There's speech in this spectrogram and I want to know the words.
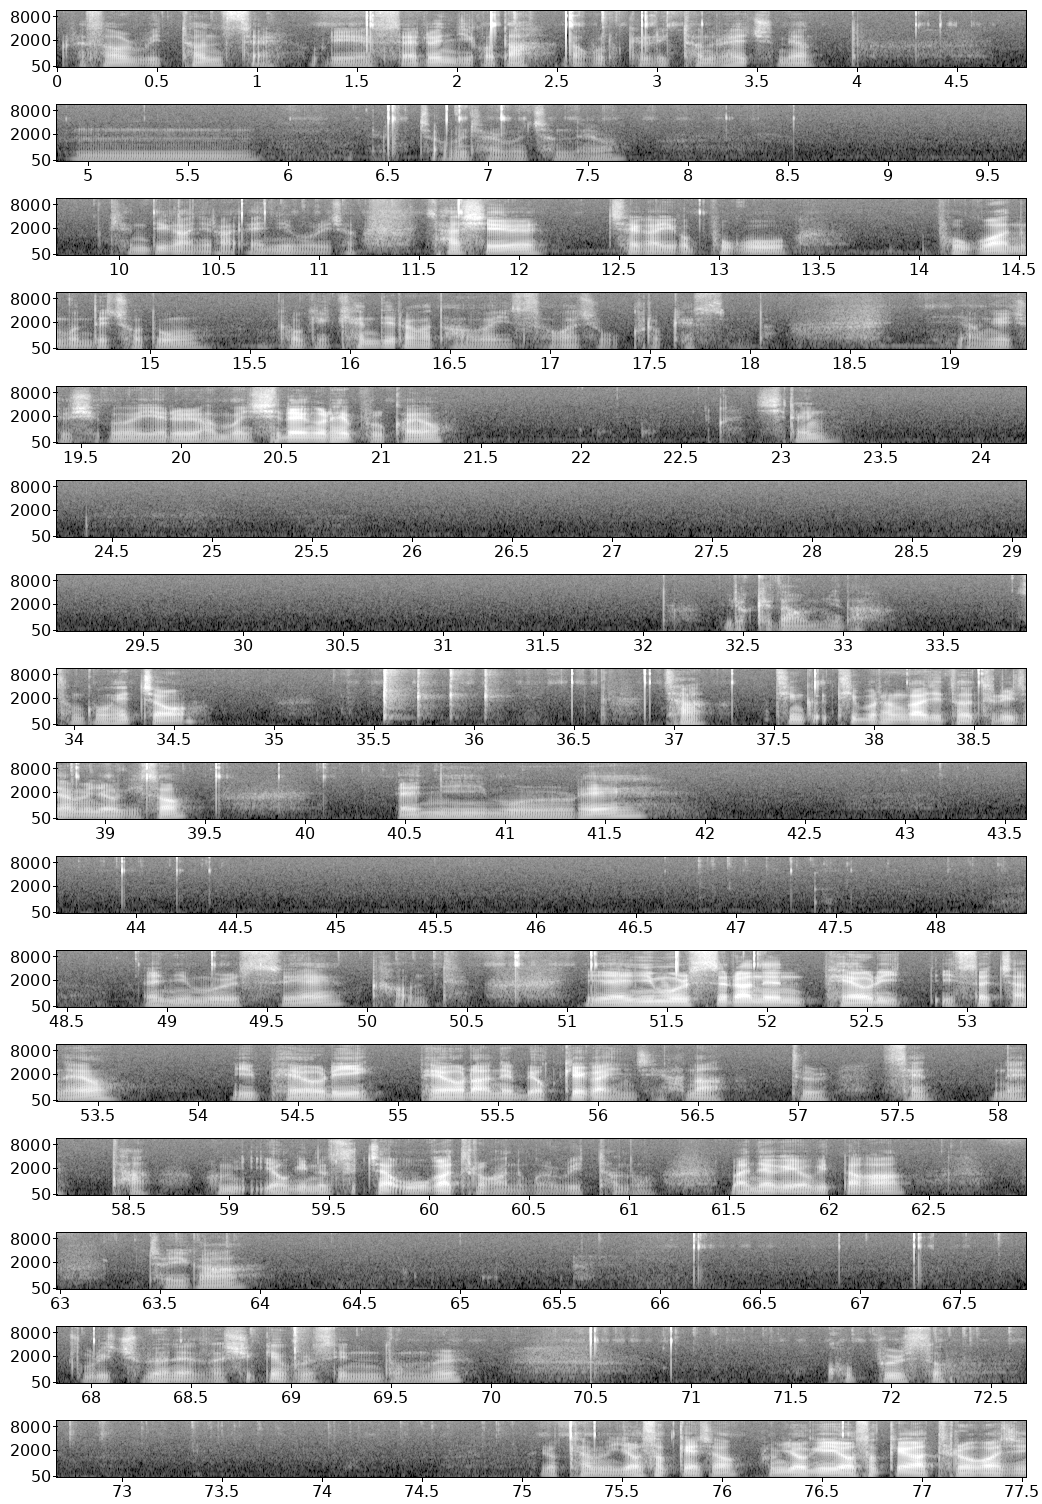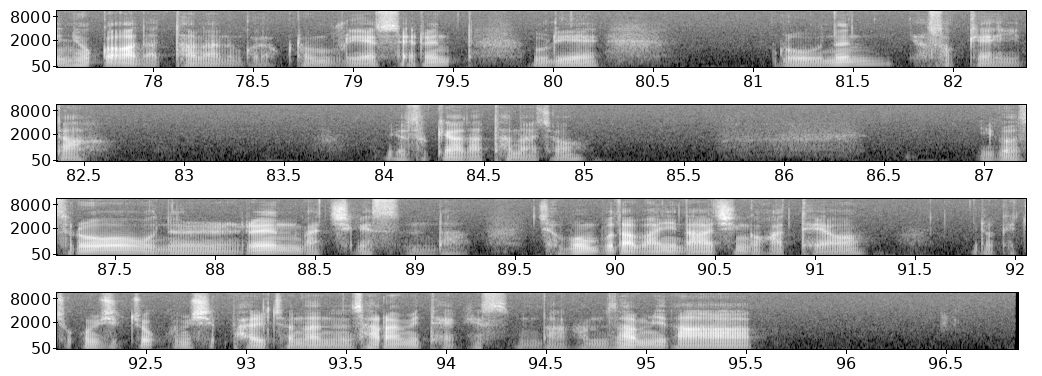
그래서 return cell 우리의 셀은 이거다 라고 이렇게 리턴을 해주면 음, 점을 잘못 쳤네요. 캔디가 아니라 애니멀이죠. 사실 제가 이거 보고 보고하는 건데 저도 거기에 캔디라가 나와 있어가지고 그렇게 했습니다. 양해 주시고요. 얘를 한번 실행을 해 볼까요? 실행. 이렇게 나옵니다. 성공했죠? 자, 팁을 한 가지 더 드리자면 여기서 애니멀의 애니멀스의 카운트. 이 애니멀스라는 배열이 있었잖아요. 이 배열이 배열 안에 몇 개가 있는지 하나, 둘, 셋, 넷, 다. 그럼 여기는 숫자 5가 들어가는 거예요. 리턴 5. 만약에 여기다가 저희가 우리 주변에서 쉽게 볼 수 있는 동물 코뿔소 이렇게 하면 여섯 개죠. 그럼 여기에 여섯 개가 들어가진 효과가 나타나는 거예요. 그럼 우리의 셀은 우리의 로우는 여섯 개이다. 여섯 개가 나타나죠. 이것으로 오늘은 마치겠습니다. 저번보다 많이 나아진 것 같아요. 이렇게 조금씩 조금씩 발전하는 사람이 되겠습니다. 감사합니다.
